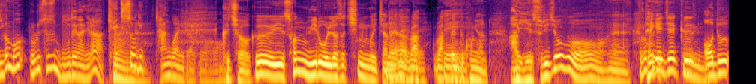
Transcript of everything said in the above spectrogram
이건 뭐 롤링스톤스 무대가 아니라 객석이 네. 장관이더라고요. 그쵸. 그 이 손 위로 올려서 치는 거 있잖아요. 네, 네, 락, 네. 락 예, 밴드 예. 공연. 아, 예술이죠, 그거. 예. 되게 이- 이제 그 음. 어두,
